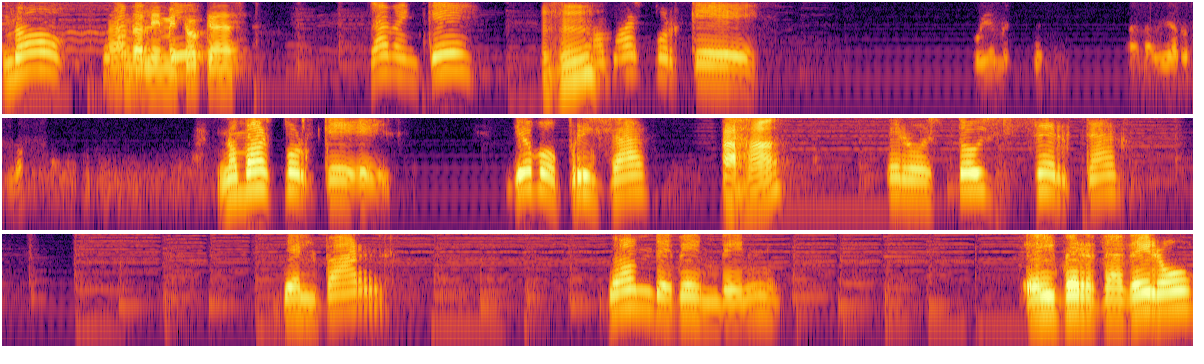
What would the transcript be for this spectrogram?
no. ¿saben Ándale, me tocas. ¿Saben qué? Ujú. Nomás porque. Nomás porque llevo prisa, Ajá. pero estoy cerca del bar donde venden el verdadero.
